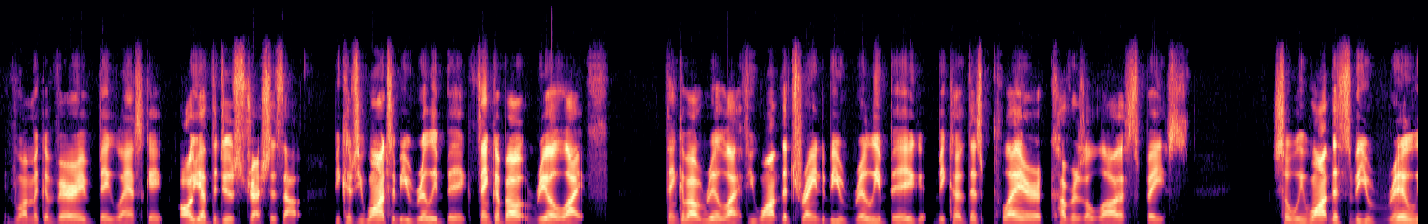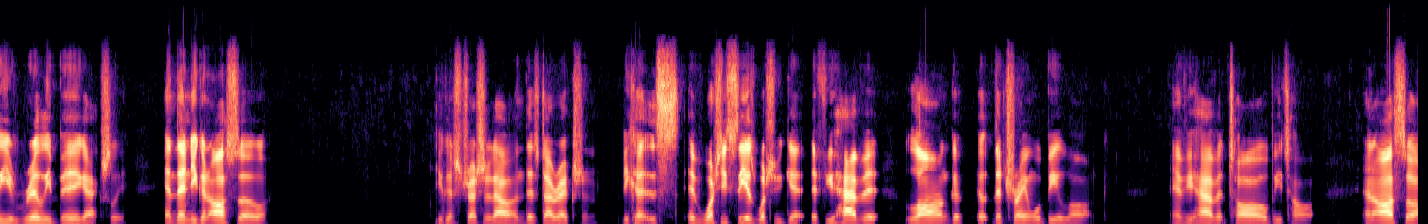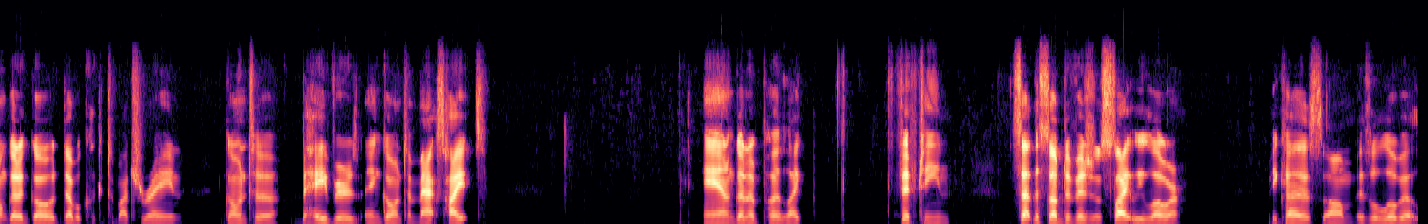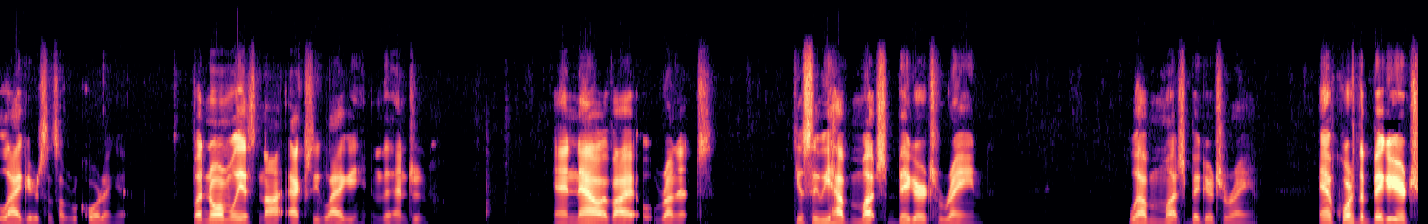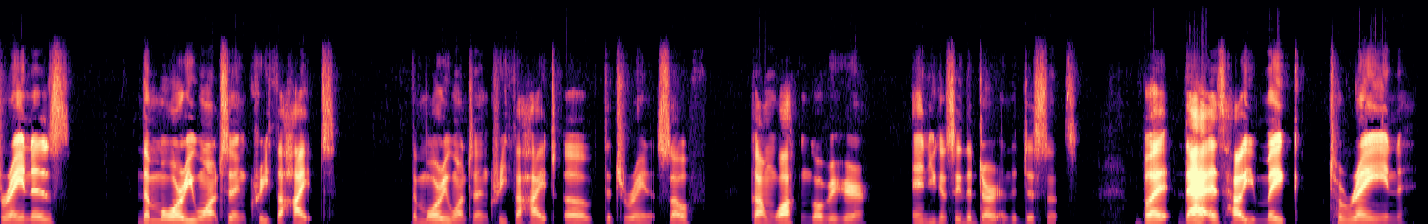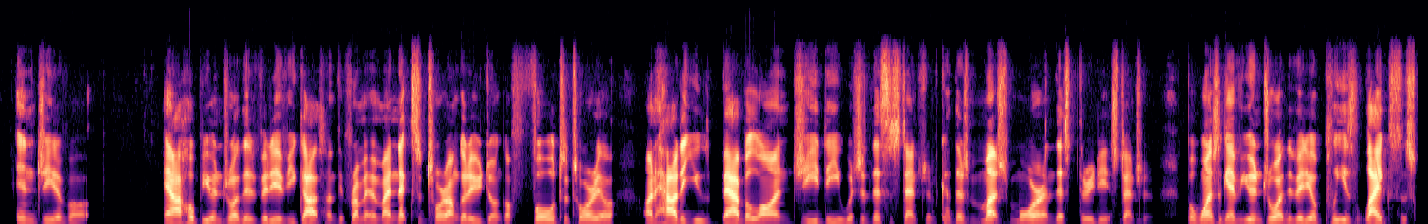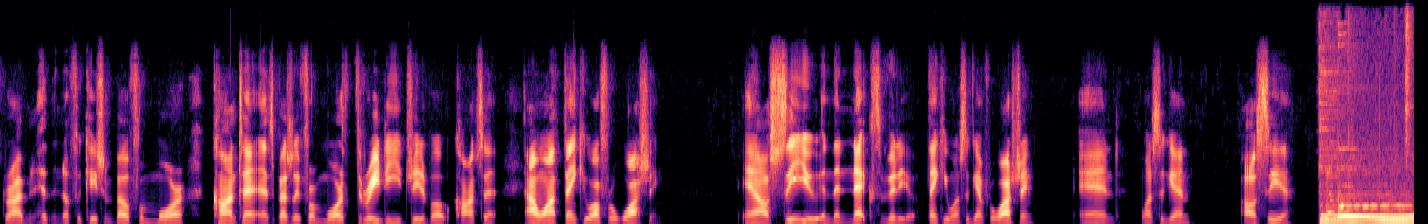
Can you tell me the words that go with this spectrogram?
if you want to make a very big landscape, all you have to do is stretch this out because you want to be really big. Think about real life. Think about real life. You want the terrain to be really big because this player covers a lot of space. So we want this to be really, really big actually. And then you can also you can stretch it out in this direction because if what you see is what you get. If you have it long, the terrain will be long. And if you have it tall, be tall. And also, I'm going to go double click into my terrain, go into behaviors, and go into max height. And I'm going to put like 15. Set the subdivision slightly lower because um, it's a little bit laggier since I'm recording it. But normally it's not actually laggy in the engine. And now if I run it, you'll see we have much bigger terrain will have much bigger terrain. And of course, the bigger your terrain is, the more you want to increase the height. The more you want to increase the height of the terrain itself. I'm walking over here, and you can see the dirt in the distance. But that is how you make terrain in GDevelop. And I hope you enjoyed this video. If you got something from it, in my next tutorial, I'm going to be doing a full tutorial on how to use Babylon GD, which is this extension, because there's much more in this 3D extension. But once again, if you enjoyed the video, please like, subscribe, and hit the notification bell for more content, and especially for more 3D GDevelop content. I want to thank you all for watching. And I'll see you in the next video. Thank you once again for watching. And once again, I'll see you.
